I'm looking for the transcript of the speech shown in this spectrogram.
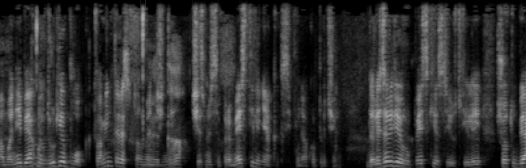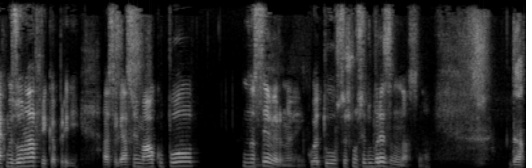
Ама ние бяхме Но... в другия блок. Това ми е интересно на мен, е, че, да. че сме се преместили някакси по някаква причина. Дали заради Европейския съюз или защото бяхме зона Африка преди. А сега сме малко по на север, нали? което всъщност е добре за нас. Нали? Да,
